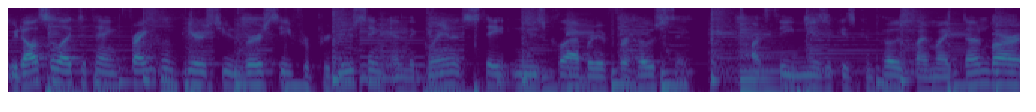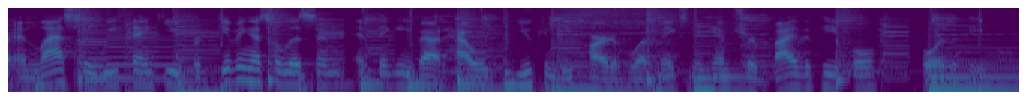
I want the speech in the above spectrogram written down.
We'd also like to thank Franklin Pierce University for producing and the Granite State News Collaborative for hosting. Our theme music is composed by Mike Dunbar. And lastly, we thank you for giving us a listen and thinking about how you can be part of what makes New Hampshire by the people, for the people.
